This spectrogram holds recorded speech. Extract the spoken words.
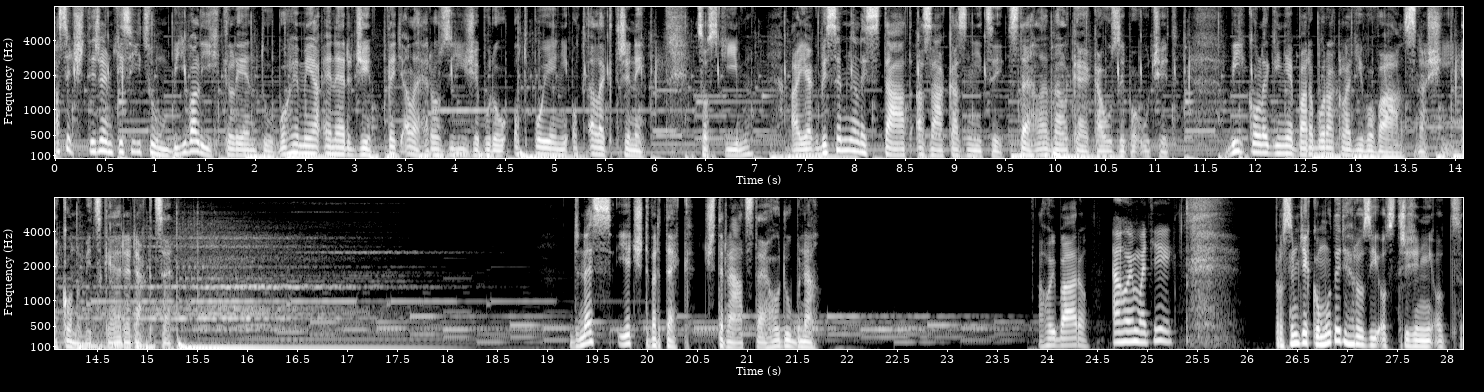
Asi čtyřem tisícům bývalých klientů Bohemia Energy teď ale hrozí, že budou odpojeni od elektřiny. Co s tím? A jak by se měli stát a zákazníci z téhle velké kauzy poučit? Ví kolegyně Barbara Kladivová z naší ekonomické redakce. Dnes je čtvrtek, 14. dubna. Ahoj Báro. Ahoj Matěj. Prosím tě, komu teď hrozí odstřižení od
